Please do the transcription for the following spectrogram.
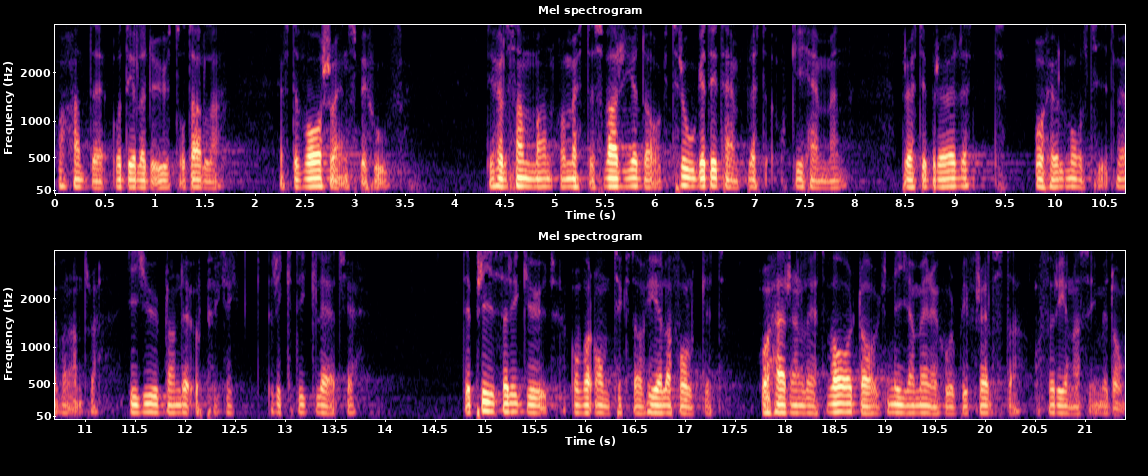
och hade och delade ut åt alla, efter vars och ens behov. De höll samman och möttes varje dag troget i templet och i hemmen, bröt i brödet och höll måltid med varandra i jublande uppriktig glädje. De prisade Gud och var omtyckta av hela folket och Herren lät var dag nya människor bli frälsta och förena sig med dem.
